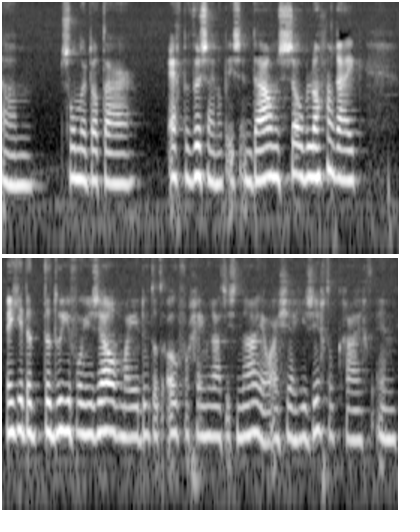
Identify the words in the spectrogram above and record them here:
um, zonder dat daar echt bewustzijn op is. En daarom is het zo belangrijk. Weet je, dat, dat doe je voor jezelf, maar je doet dat ook voor generaties na jou. Als je hier zicht op krijgt en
